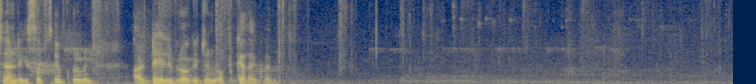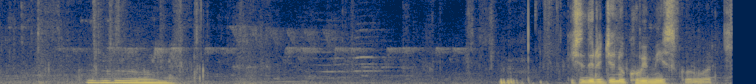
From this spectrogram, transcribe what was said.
চ্যানেলটিকে সাবস্ক্রাইব করবেন, আর ডেইলি ব্লগের জন্য অপেক্ষা থাকবেন। কিছুদিনের জন্য খুবই মিস করব আর কি।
